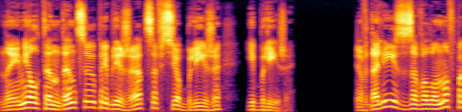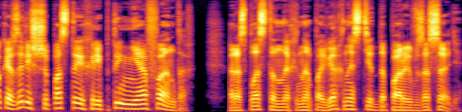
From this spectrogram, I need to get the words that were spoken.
но имел тенденцию приближаться все ближе и ближе. Вдали из-за валунов показались шипастые хребты неофантов, распластанных на поверхности до поры в засаде.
